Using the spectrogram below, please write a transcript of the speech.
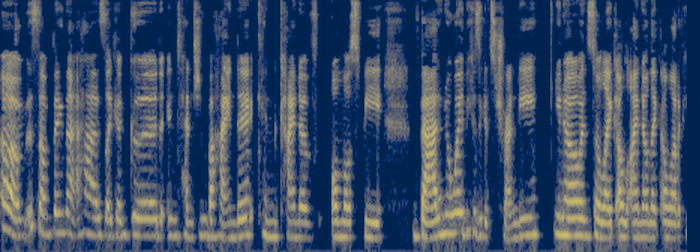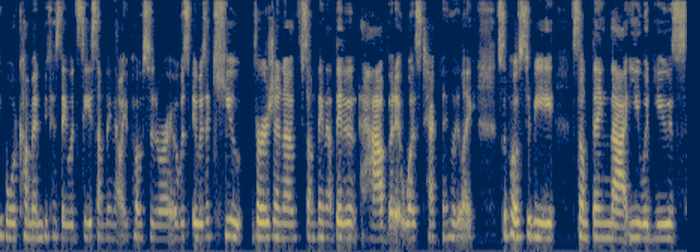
um, something that has like a good intention behind it can kind of almost be bad in a way because it gets trendy, you know. And so like I know like a lot of people would come in because they would see something that we posted or it was it was a cute version of something that they didn't have, but it was technically like supposed to be something that you would use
